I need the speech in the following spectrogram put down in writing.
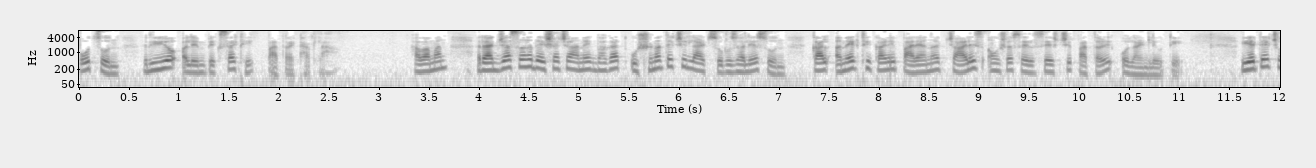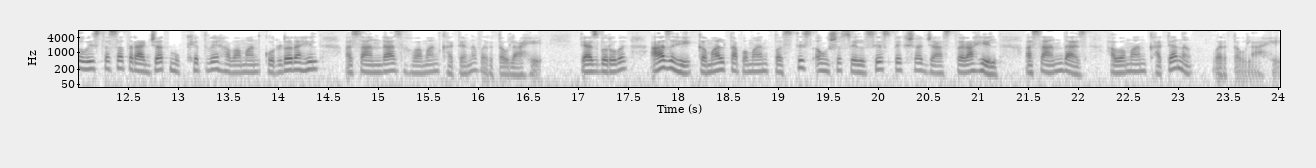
पोचून रिओ ऑलिम्पिकसाठी पात्र ठरला. हवामान राज्यासह देशाच्या अनेक भागात उष्णतेची लाट सुरू झाली असून काल अनेक ठिकाणी पाऱ्यानं चाळीस अंश सेल्सिअसची पातळी ओलांडली होती. येत्या चोवीस तासात राज्यात मुख्यत्वे हवामान कोरडं राहील असा अंदाज हवामान खात्यानं वर्तवला आहे. त्याचबरोबर आजही कमाल तापमान पस्तीस अंश सेल्सिअसपेक्षा जास्त राहील असा अंदाज हवामान खात्यानं वर्तवला आहे.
